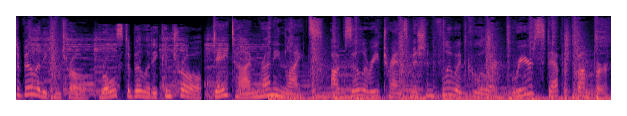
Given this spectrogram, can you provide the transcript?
stability control, roll stability control, daytime running lights, auxiliary transmission fluid cooler, rear step bumper,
